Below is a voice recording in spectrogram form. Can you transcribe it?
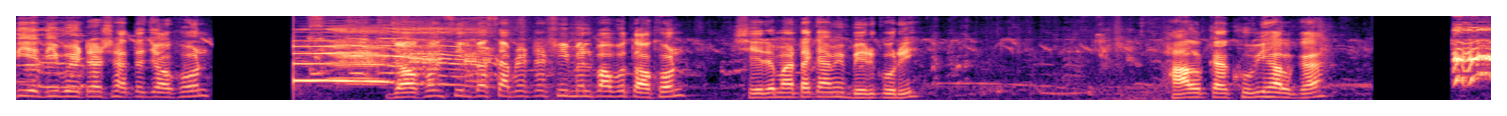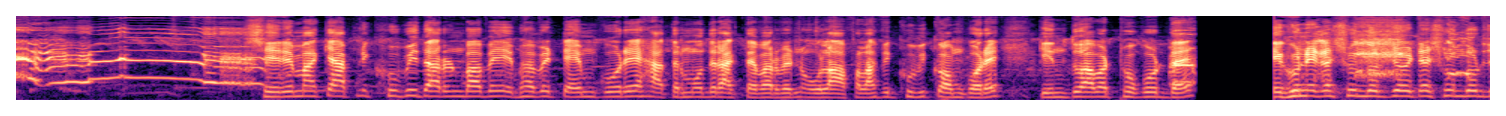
দিয়ে দিব এটার সাথে যখন যখন সিলভার সাপারেটের ফিমেল পাবো তখন সেরে মাটাকে আমি বের করি। হালকা, খুবই হালকা। সেরে মাকে আপনি খুবই দারুণভাবে এভাবে টেম করে হাতের মধ্যে রাখতে পারবেন। ও লাফালাফি খুবই কম করে, কিন্তু আবার ঠোকর দেয়। দেখুন এটা সৌন্দর্য এটা সৌন্দর্য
